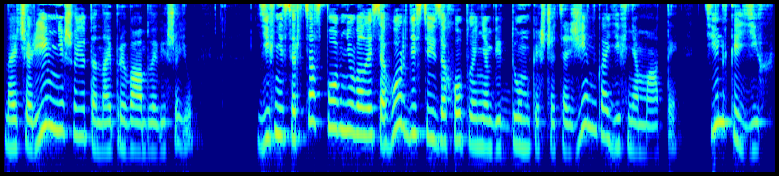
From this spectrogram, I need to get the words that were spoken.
найчарівнішою та найпривабливішою. Їхні серця сповнювалися гордістю і захопленням від думки, що ця жінка їхня мати, тільки їх.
